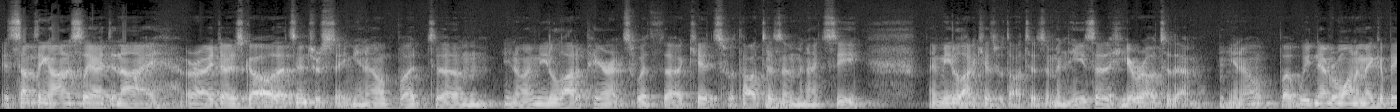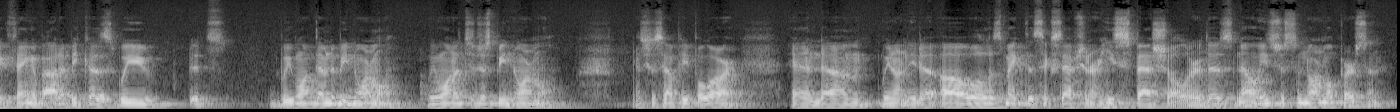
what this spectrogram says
it's something honestly I deny or I just go, oh, that's interesting. You know, but um, you know, I meet a lot of parents with uh, kids with autism, and I'd see. I meet a lot of kids with autism, and he's a hero to them, you know. But we never want to make a big thing about it because we it's we want them to be normal. We want it to just be normal. It's just how people are, and um, we don't need to. Oh well, let's make this exception, or he's special, or there's no. He's just a normal person.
